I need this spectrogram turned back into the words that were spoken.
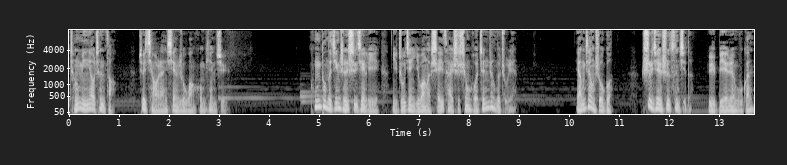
成名要趁早，却悄然陷入网红骗局。空洞的精神世界里，你逐渐遗忘了谁才是生活真正的主人。杨绛说过：“世界是自己的，与别人无关。”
